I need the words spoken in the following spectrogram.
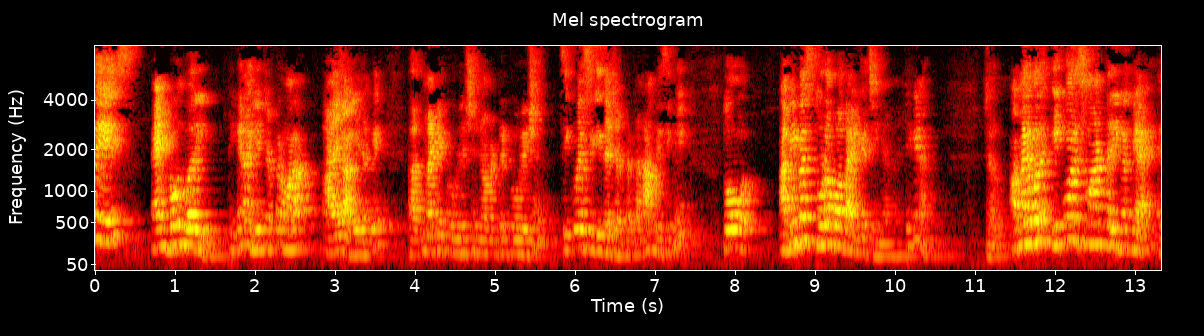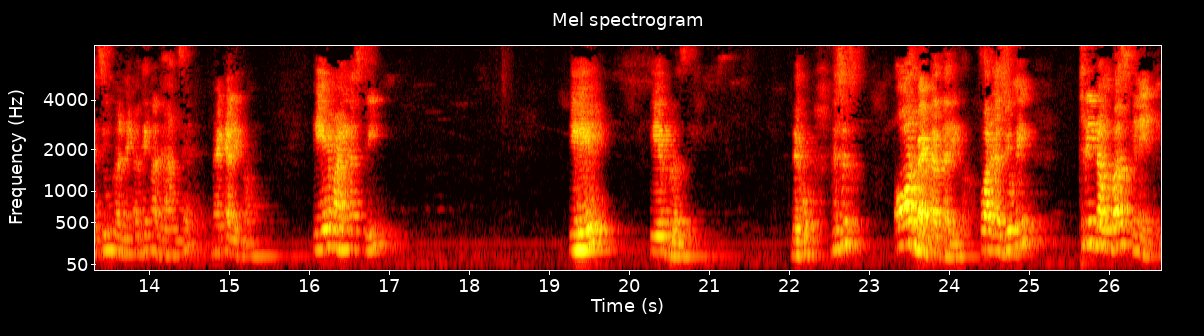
ways and don't worry ठीक है ना? ये चैप्टर हमारा आएगा आगे जाके। Arithmetic progression geometric progression sequence series है चैप्टर का नाम बेसिकली तो अभी बस थोड़ा बहुत आइडिया चाहिए ठीक है ना? चलो। अब मैंने बोला, एक और स्मार्ट तरीका क्या है? एज्यूम करने का, देखना ध्यान से। मैं क्या लिख रहा हूँ? A minus 3 a a plus b देखो दिस इज़ और बेटर तरीका। For assuming three numbers in AP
